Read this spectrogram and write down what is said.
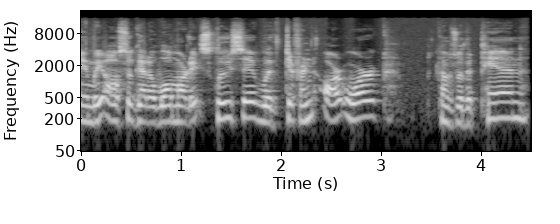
And we also got a Walmart exclusive with different artwork. Comes with a pin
